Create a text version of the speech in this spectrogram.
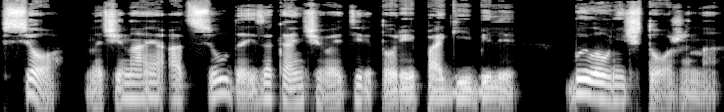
все, начиная отсюда и заканчивая территорией погибели, было уничтожено.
